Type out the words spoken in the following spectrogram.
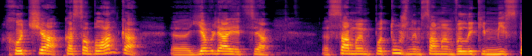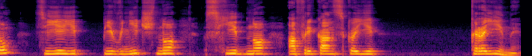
Хоча Касабланка е, являється самим потужним, самим великим містом цієї північно-східноафриканської країни,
